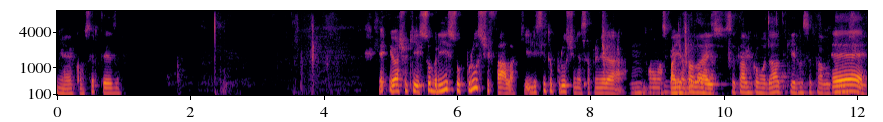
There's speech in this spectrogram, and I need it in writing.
É, com certeza. Eu acho que sobre isso o Proust fala, que ele cita o Proust nessa primeira hum, umas páginas eu ia falar atrás. isso. Você estava incomodado que ele não citava o Proust? É,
